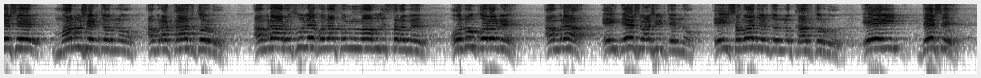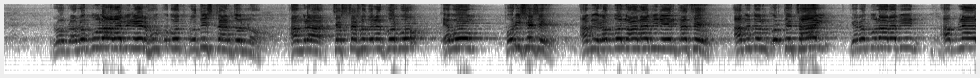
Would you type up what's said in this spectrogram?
দেশের মানুষের জন্য আমরা কাজ করব। আমরা রসুলে খোদা সাল্লাহ সাল্লামের অনুকরণে আমরা এই দেশবাসীর জন্য, এই সমাজের জন্য কাজ করব। এই দেশে রব্বুল আলমিনের হুকুমত প্রতিষ্ঠার জন্য আমরা চেষ্টা সাধনা করব এবং পরিশেষে আমি রব্বুল আলমিনের কাছে আবেদন করতে চাই যে রব্বুল আলমিন আপনার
